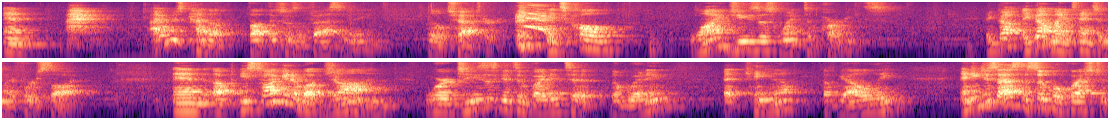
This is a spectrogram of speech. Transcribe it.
And I always kind of thought this was a fascinating little chapter. It's called Why Jesus Went to Parties. It got, it got my attention when I first saw it. And uh, he's talking about John, where Jesus gets invited to the wedding at Cana of Galilee. And he just asked a simple question.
